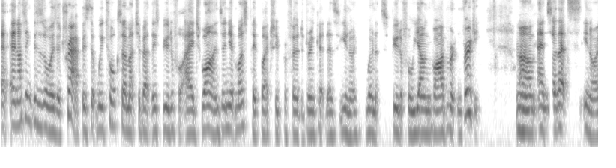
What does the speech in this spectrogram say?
and I think this is always a trap is that we talk so much about these beautiful aged wines, and yet most people actually prefer to drink it as you know when it's beautiful, young, vibrant, and fruity. Mm. Um, and so that's you know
